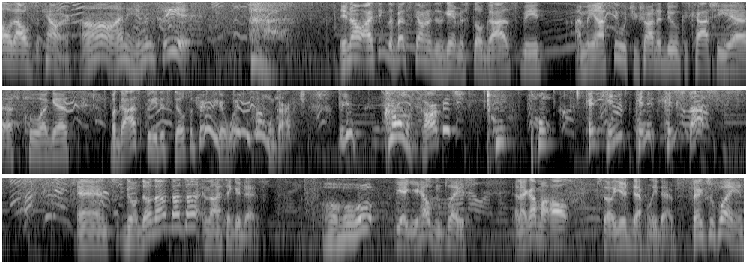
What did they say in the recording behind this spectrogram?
Oh, that was the counter. Oh, I didn't even see it. you know, I think the best counter in this game is still Godspeed. I mean, I see what you're trying to do, Kakashi. Yeah, that's cool, I guess. But Godspeed is still superior. Where are you going, garbage? Where you going, garbage? Can, can you can you can you stop? And don't don't don't don't and I think you're dead. Oh yeah, you held in place. And I got my alt, so you're definitely dead. Thanks for playing.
